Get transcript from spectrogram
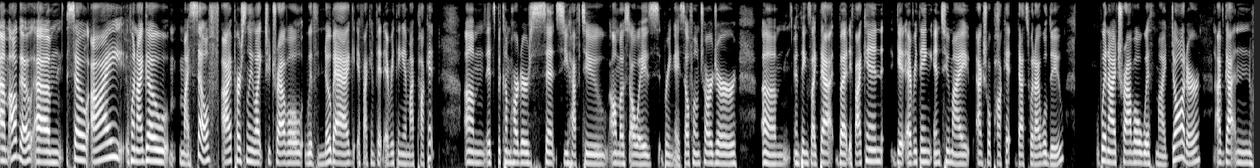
Um, I'll go. Um, so I, when I go myself, I personally like to travel with no bag if I can fit everything in my pocket. Um, it's become harder since you have to almost always bring a cell phone charger um, and things like that. But if I can get everything into my actual pocket, that's what I will do. When I travel with my daughter, I've gotten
